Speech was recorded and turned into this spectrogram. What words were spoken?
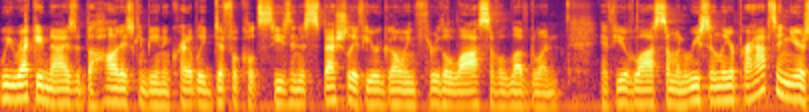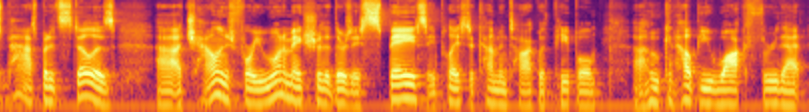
we recognize that the holidays can be an incredibly difficult season, especially if you're going through the loss of a loved one. If you've lost someone recently or perhaps in years past, but it still is uh, a challenge for you, we want to make sure that there's a space, a place to come and talk with people uh, who can help you walk through that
